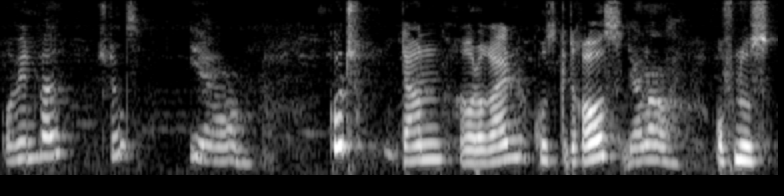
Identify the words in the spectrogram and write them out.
Auf jeden Fall. Stimmt's? Ja. Gut, dann haut rein. Kuss geht raus. Jalla. Auf Nuss.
